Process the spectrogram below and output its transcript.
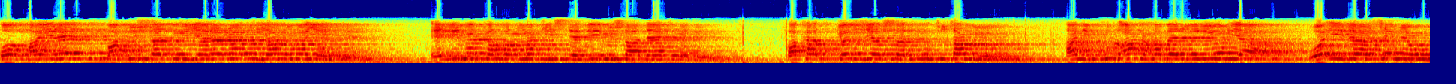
o hayret bakışlarını yararak yanıma geldi. Elime kapanmak istedi, müsaade etmedim. Fakat gözyaşlarını tutamıyor. Hani Kur'an haber veriyor ya وَاِذَا سَمِعُوا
